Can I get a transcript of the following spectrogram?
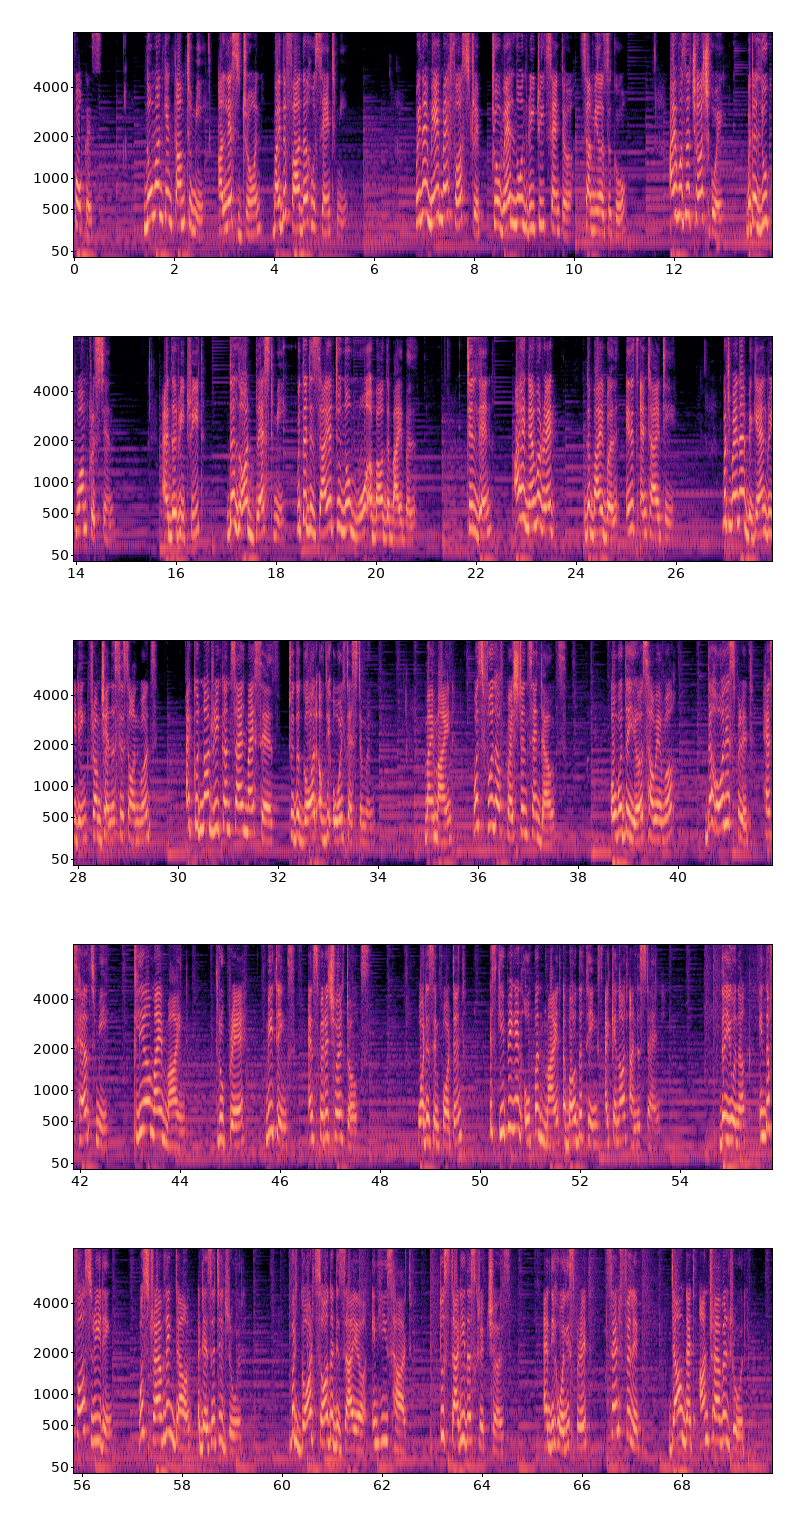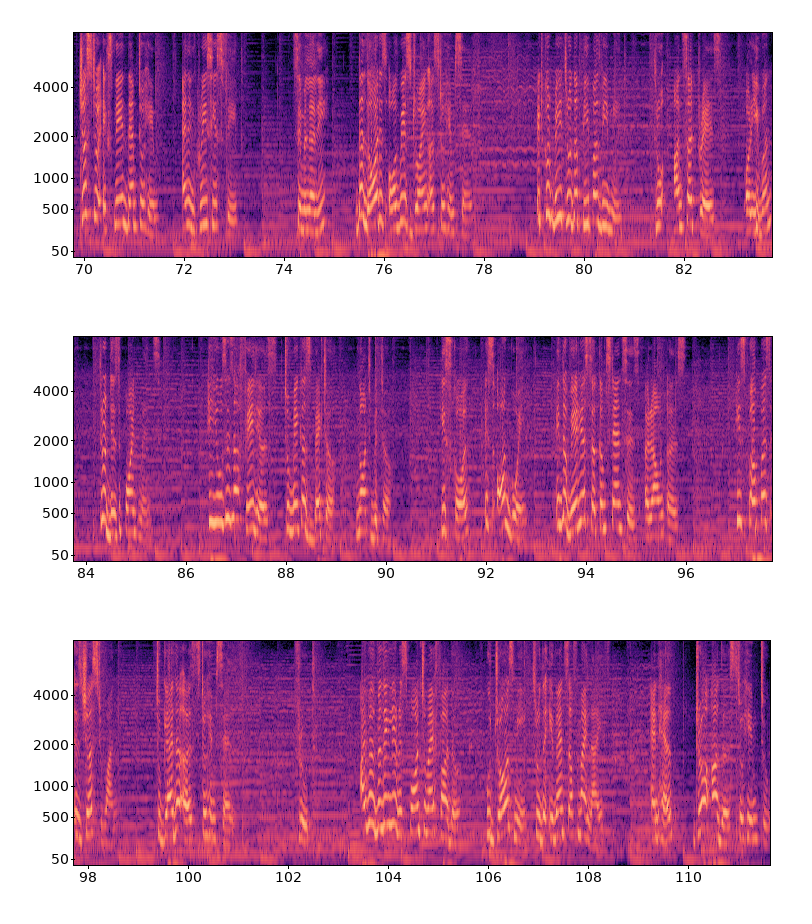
Focus. No one can come to me unless drawn by the Father who sent me. When I made my first trip to a well known retreat center some years ago, I was a church going but a lukewarm Christian. At the retreat, the Lord blessed me with a desire to know more about the Bible. Till then, I had never read the Bible in its entirety. But when I began reading from Genesis onwards, I could not reconcile myself to the God of the Old Testament. My mind was full of questions and doubts. Over the years, however, the Holy Spirit has helped me clear my mind through prayer, meetings, and spiritual talks. What is important is keeping an open mind about the things I cannot understand. The eunuch in the first reading was traveling down a deserted road. But God saw the desire in his heart to study the scriptures, and the Holy Spirit sent Philip down that untraveled road just to explain them to him and increase his faith. Similarly, the Lord is always drawing us to Himself. It could be through the people we meet, through answered prayers, or even through disappointments. He uses our failures to make us better, not bitter. His call is ongoing in the various circumstances around us. His purpose is just one to gather us to Himself. Fruit. I will willingly respond to my Father who draws me through the events of my life and help draw others to Him too.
